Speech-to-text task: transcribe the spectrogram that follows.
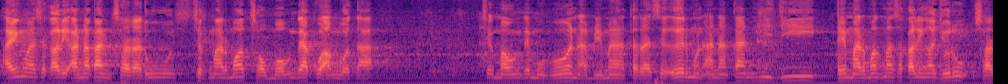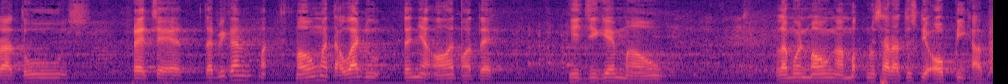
aing mah sekali anakan saratus cek marmot sombong teh aku anggota cek mau teh muhun abdi mah tara mun anakan hiji. Eh marmot mah sekali ngajuru saratus. Recet. Tapi kan mau mah tawadu. Tanya ot teh hiji ge mau lamun mau ngamek nu saratus di opi kabeh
